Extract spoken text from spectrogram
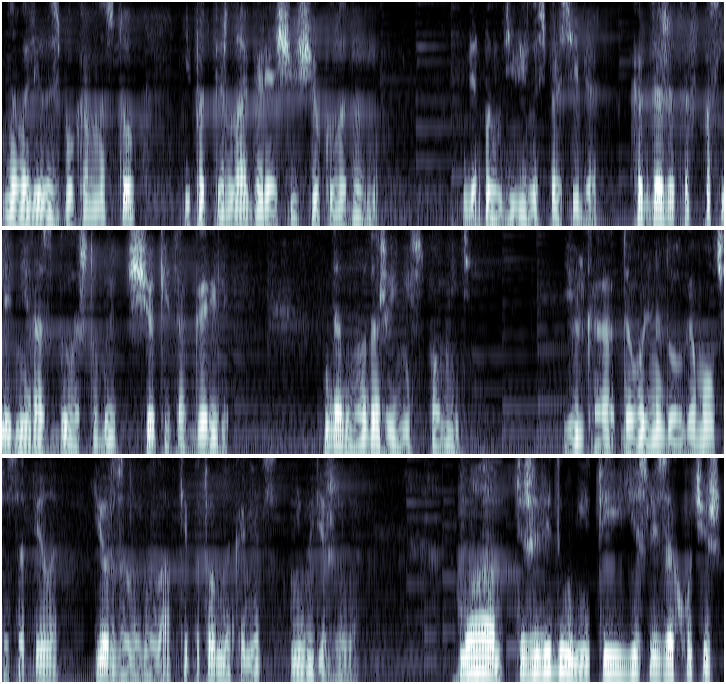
навалилась боком на стол и подперла горящую щеку ладонью. Вяло удивилась про себя. Когда же это в последний раз было, чтобы щеки так горели? Давно даже и не вспомнить. Юлька довольно долго молча сопела, ерзала на лавке, потом, наконец, не выдержала. «Мам, ты же ведунья, ты, если захочешь,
